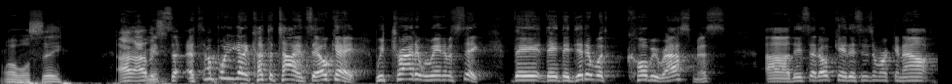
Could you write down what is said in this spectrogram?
Well, we'll see. I, I I was at some point, you got to cut the tie and say, okay, we tried it, we made a mistake. They they they did it with Colby Rasmus. Uh, they said, okay, this isn't working out.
